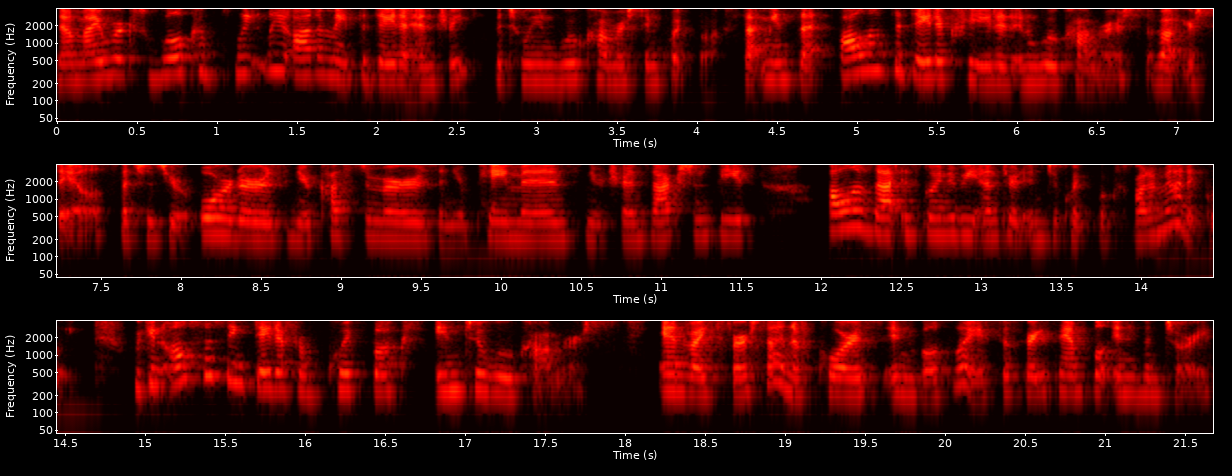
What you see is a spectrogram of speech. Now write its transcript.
Now, MyWorks will completely automate the data entry between WooCommerce and QuickBooks. That means that all of the data created in WooCommerce about your sales, such as your orders and your customers and your payments and your transaction fees, all of that is going to be entered into QuickBooks automatically. We can also sync data from QuickBooks into WooCommerce and vice versa. And of course, in both ways. So for example, inventory,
